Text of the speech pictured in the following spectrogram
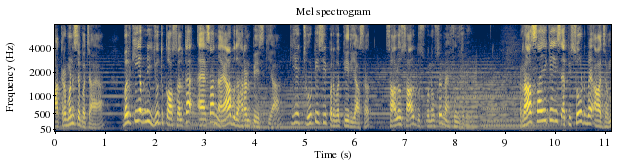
आक्रमण से बचाया, बल्कि अपनी युद्ध कौशल का ऐसा नया उदाहरण पेश किया कि ये छोटी सी पर्वतीय रियासत सालों साल दुश्मनों से महफूज रही। राजशाही के इस एपिसोड में आज हम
